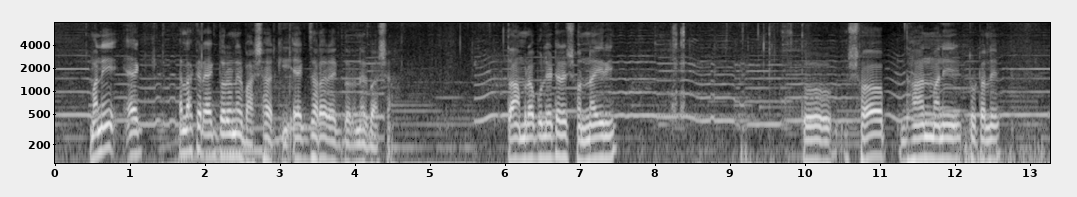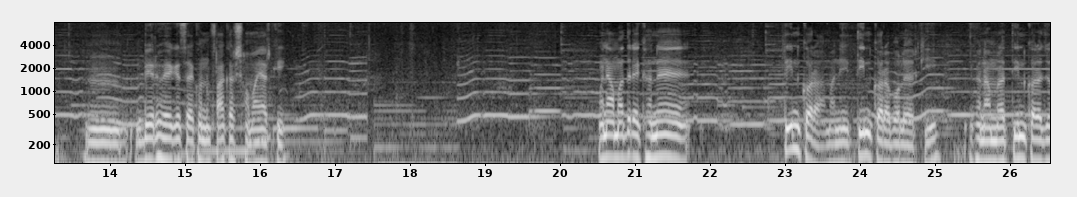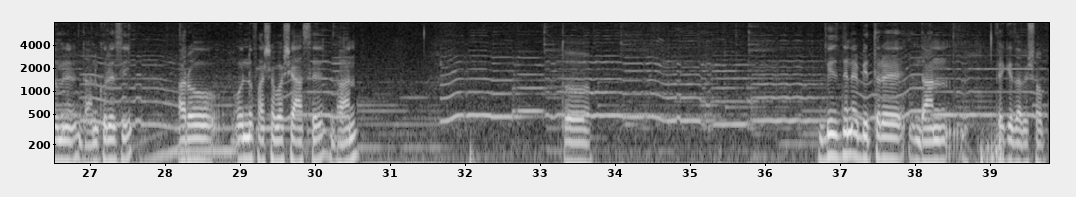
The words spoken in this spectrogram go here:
মানে এক এলাকার এক ধরনের ভাষা আর কি, এক জেলার এক ধরনের ভাষা। তো আমরা বলি এটারে সন্ন্যাইরি তো সব ধান মানে টোটালে বের হয়ে গেছে এখন ফাঁকার সময় আর কি। মানে আমাদের এখানে তিন করা মানে তিন করা বলে আর কি। এখানে আমরা তিন করা জমিনে ধান করেছি। আরও অন্য পাশাপাশি আছে ধান। তো বিশ দিনের ভিতরে ধান পেকে যাবে সব।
